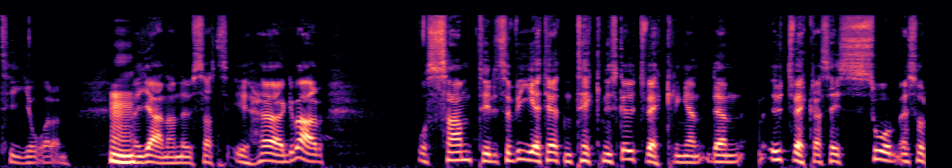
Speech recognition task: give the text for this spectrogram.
tio åren. Mm. När hjärnan nu satts i högvarv. Och samtidigt så vet jag att den tekniska utvecklingen, den utvecklar sig så, med så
